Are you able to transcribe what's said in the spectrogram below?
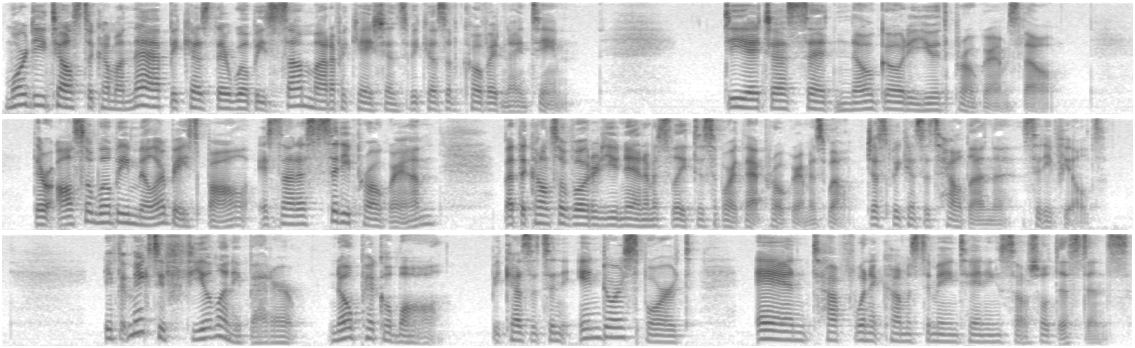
More details to come on that because there will be some modifications because of COVID 19. DHS said no go to youth programs, though. There also will be Miller Baseball. It's not a city program, but the council voted unanimously to support that program as well, just because it's held on the city fields. If it makes you feel any better, no pickleball, because it's an indoor sport and tough when it comes to maintaining social distance.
